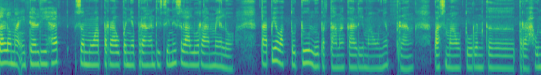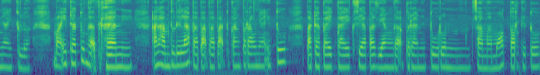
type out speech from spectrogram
Kalau Maida lihat semua perahu penyeberangan di sini selalu rame loh. Tapi waktu dulu pertama kali mau nyebrang, pas mau turun ke perahunya itu loh, Maida tuh nggak berani. Alhamdulillah bapak-bapak tukang perahunya itu pada baik-baik. Siapa yang nggak berani turun sama motor gitu,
